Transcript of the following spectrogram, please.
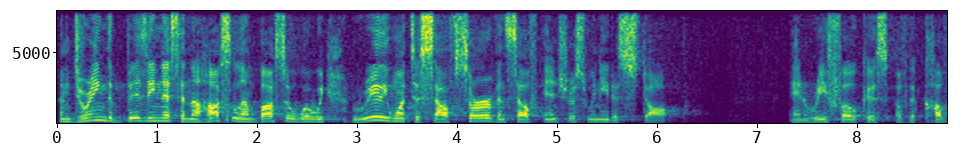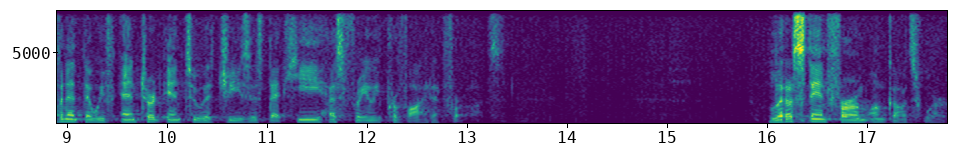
And during the busyness and the hustle and bustle where we really want to self serve and self interest, we need to stop and refocus of the covenant that we've entered into with Jesus that He has freely provided for us. Let us stand firm on God's word.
